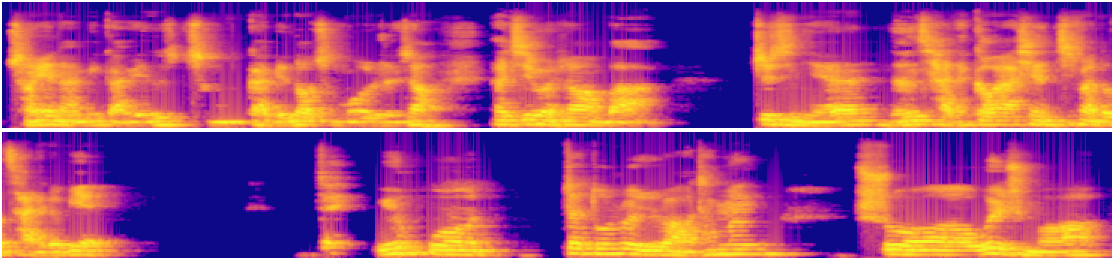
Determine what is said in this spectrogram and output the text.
长夜难明改编的成改编到沉默的真相，他基本上把这几年能踩的高压线基本上都踩了个遍。对，因为我再多说一句吧，他们说为什么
